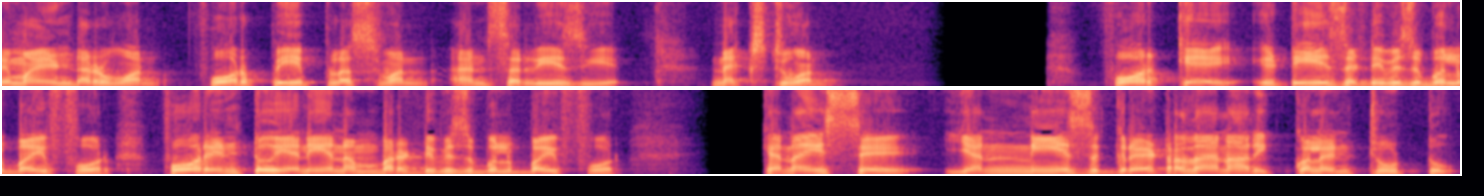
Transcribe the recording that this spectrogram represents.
remainder 1 4p plus 1 answer is a. Next one 4k it is divisible by 4 4 into any number divisible by 4 can i say n is greater than or equivalent to 2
